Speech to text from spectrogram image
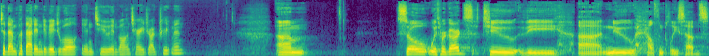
to then put that individual into involuntary drug treatment? Um, so, with regards to the uh, new health and police hubs,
